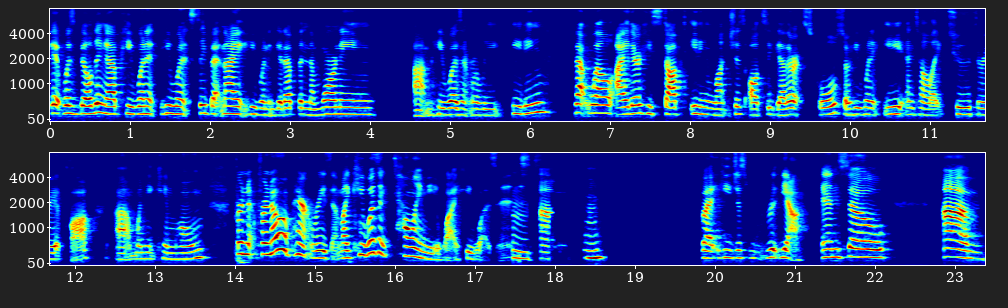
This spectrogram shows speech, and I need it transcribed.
it was building up. He wouldn't he wouldn't sleep at night. He wouldn't get up in the morning. Um he wasn't really eating that well either he stopped eating lunches altogether at school so he wouldn't eat until like two three o'clock um, when he came home for no, for no apparent reason like he wasn't telling me why he wasn't mm. um, mm. but he just yeah and so um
